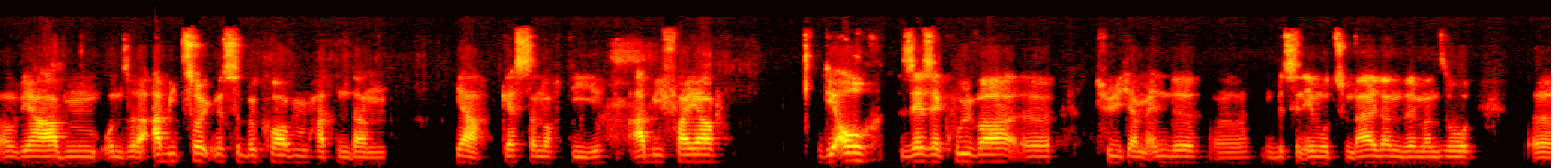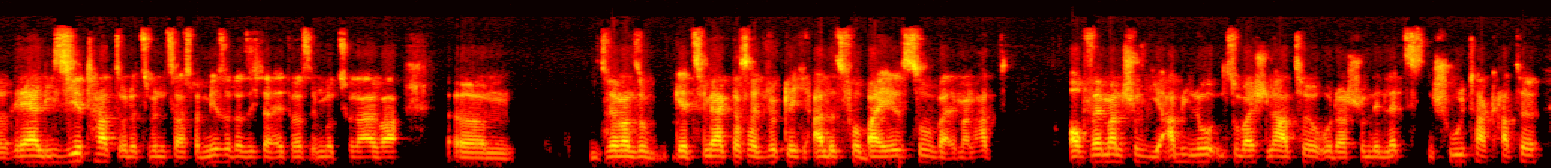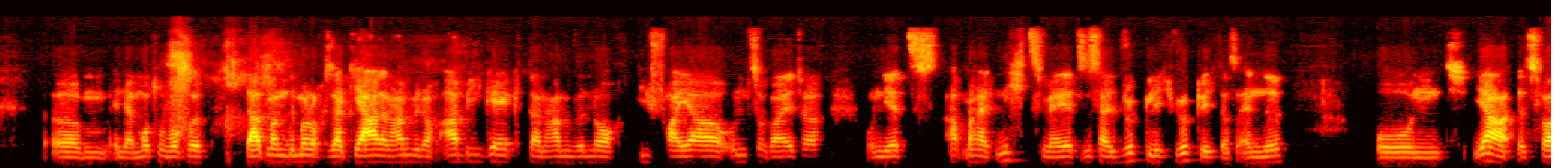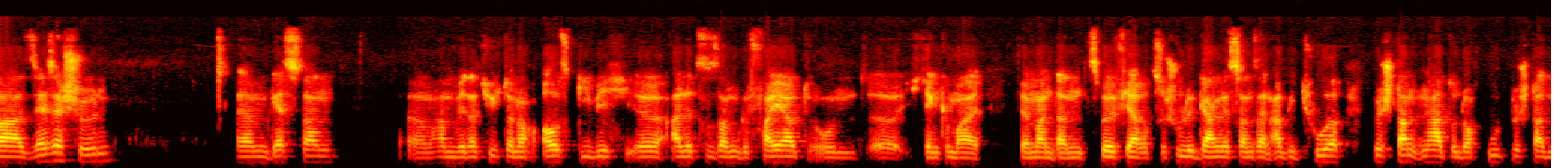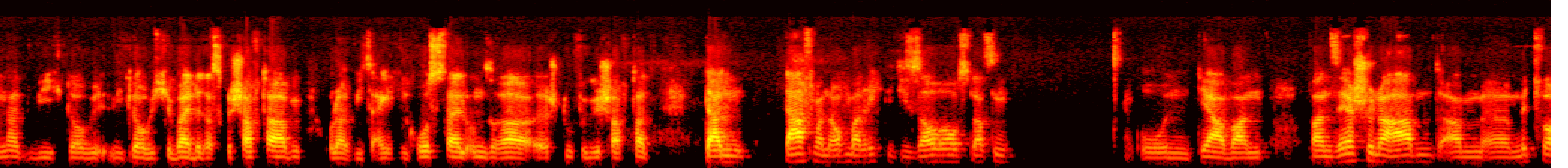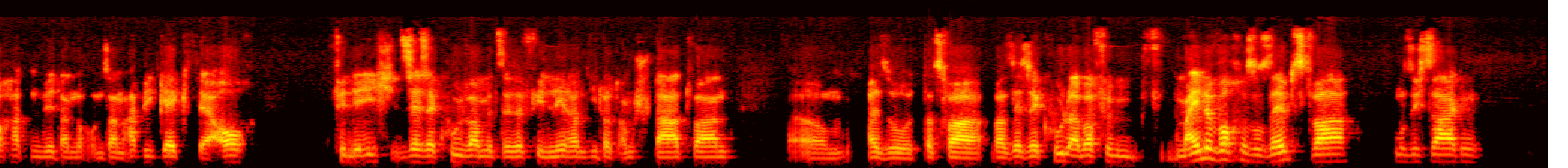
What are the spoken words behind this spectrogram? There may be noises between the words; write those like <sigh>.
Äh, wir haben unsere Abi-Zeugnisse bekommen, hatten dann ja gestern noch die Abi-Feier, die auch sehr, sehr cool war. Äh, natürlich am Ende äh, ein bisschen emotional dann, wenn man so realisiert hat, oder zumindest war es bei mir so, dass ich da etwas emotional war. Ähm, wenn man so jetzt merkt, dass halt wirklich alles vorbei ist, so, weil man hat, auch wenn man schon die Abi-Noten zum Beispiel hatte oder schon den letzten Schultag hatte, ähm, in der Mottowoche, da hat man immer noch gesagt, ja, dann haben wir noch Abi-Gag, dann haben wir noch die Feier und so weiter. Und jetzt hat man halt nichts mehr. Jetzt ist halt wirklich, wirklich das Ende. Und ja, es war sehr, sehr schön. Ähm, gestern ähm, haben wir natürlich dann auch ausgiebig äh, alle zusammen gefeiert und äh, ich denke mal, wenn man dann zwölf Jahre zur Schule gegangen ist, dann sein Abitur bestanden hat und auch gut bestanden hat, wie ich glaube, wie glaube ich wir beide das geschafft haben oder wie es eigentlich ein Großteil unserer äh, Stufe geschafft hat, dann darf man auch mal richtig die Sau rauslassen. Und ja, war ein, war ein sehr schöner Abend. Am äh, Mittwoch hatten wir dann noch unseren Abi-Gag, der auch, finde ich, sehr, sehr cool war mit sehr, sehr vielen Lehrern, die dort am Start waren. Ähm, also das war, war sehr, sehr cool. Aber für meine Woche so selbst war, muss ich sagen,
